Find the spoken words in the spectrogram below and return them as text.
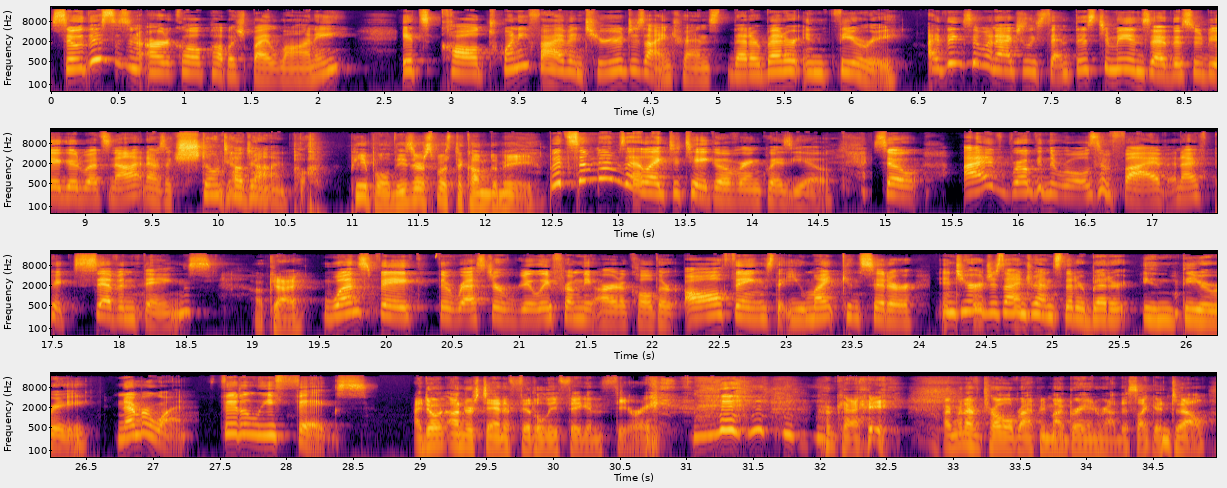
So, this is an article published by Lonny. It's called 25 Interior Design Trends That Are Better in Theory. I think someone actually sent this to me and said this would be a good what's not. And I was like, shh, don't tell John. People, these are supposed to come to me. But sometimes I like to take over and quiz you. So I've broken the rules of five and I've picked seven things. Okay. One's fake, the rest are really from the article. They're all things that you might consider interior design trends that are better in theory. Number one, fiddly figs. I don't understand a fiddly fig in theory. okay. I'm going to have trouble wrapping my brain around this, I can tell.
